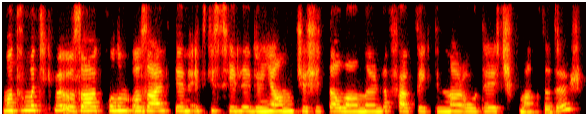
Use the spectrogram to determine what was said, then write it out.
Matematik ve özel konum özelliklerinin etkisiyle dünyanın çeşitli alanlarında farklı iklimler ortaya çıkmaktadır.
